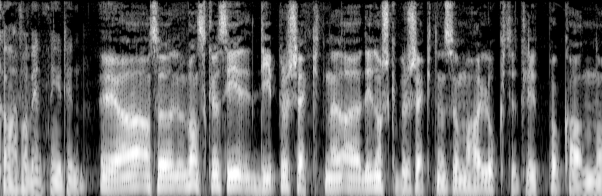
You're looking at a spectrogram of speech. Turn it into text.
kan ha forventninger til den? Ja, altså Vanskelig å si. De, de norske prosjektene som har luktet litt på Cannes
